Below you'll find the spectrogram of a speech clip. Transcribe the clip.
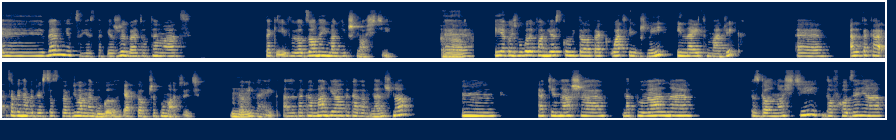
Yy, we mnie, co jest takie żywe, to temat takiej wrodzonej magiczności. Aha. I jakoś w ogóle po angielsku mi to tak łatwiej brzmi, innate magic, E, ale taka, sobie nawet wiesz co, sprawdziłam na Google, jak to przetłumaczyć, to Mhm. innate, ale taka magia, taka wewnętrzna, mm, takie nasze naturalne zdolności do wchodzenia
